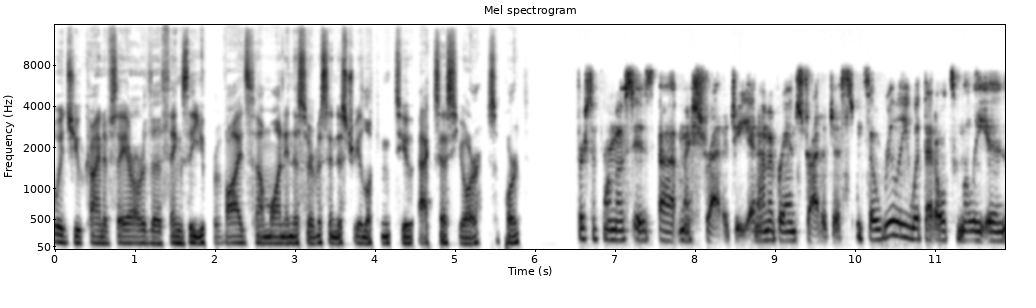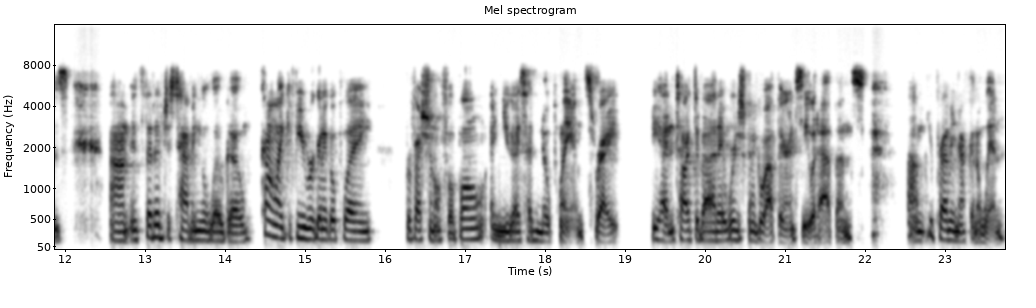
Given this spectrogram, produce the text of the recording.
would you kind of say are the things that you provide someone in the service industry looking to access your support? First and foremost is uh, my strategy, and I'm a brand strategist. And so, really, what that ultimately is, um, instead of just having a logo, kind of like if you were going to go play professional football and you guys had no plans, right? You hadn't talked about it. We're just going to go out there and see what happens. Um, you're probably not going to win.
